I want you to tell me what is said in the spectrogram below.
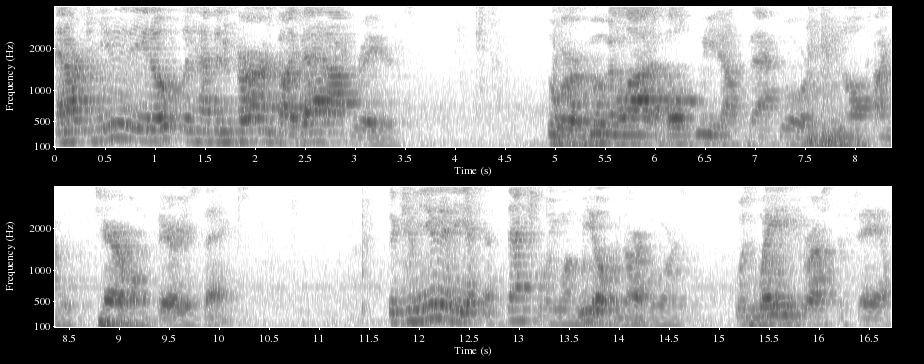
And our community in Oakland had been burned by bad operators who were moving a lot of bulk weed out the back door and doing all kinds of terrible, nefarious things. The community, essentially, when we opened our doors, was waiting for us to fail.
